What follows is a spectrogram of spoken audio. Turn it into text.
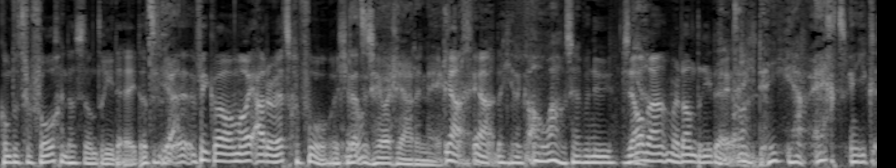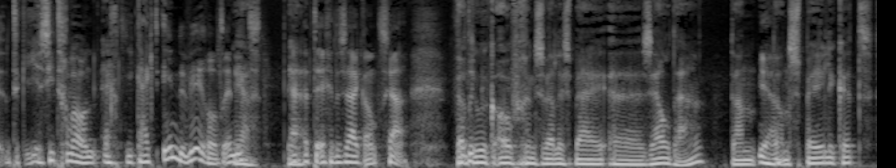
komt het vervolg en dat is dan 3D. Dat is, Ja. eh, vind ik wel een mooi ouderwets gevoel. Weet je Dat wel? is heel erg jaren 90. Ja, ja, dat je denkt, oh wauw, ze hebben nu Zelda, maar dan 3D. In 3D. Oh, ja, echt. En je, je ziet gewoon echt, je kijkt in de wereld en niet ja, tegen de zijkant. Ja. Dat ik- doe ik overigens wel eens bij eh, Zelda. Dan, dan speel ik het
